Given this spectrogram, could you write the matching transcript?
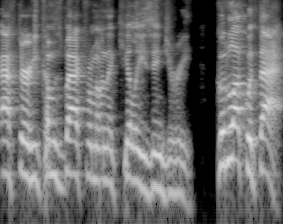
after he comes back from an Achilles injury. Good luck with that.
